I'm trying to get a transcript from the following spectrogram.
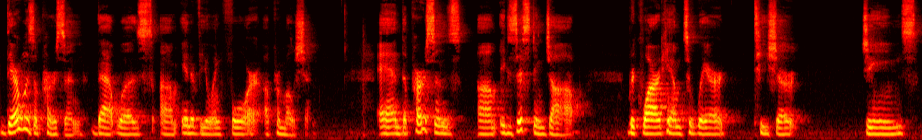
there was a person that was um, interviewing for a promotion, and the person's um, existing job required him to wear t-shirt, jeans,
